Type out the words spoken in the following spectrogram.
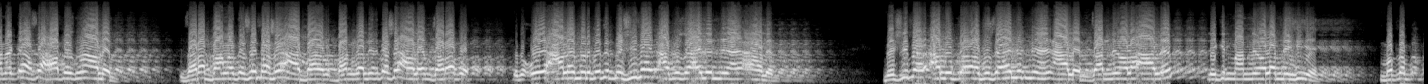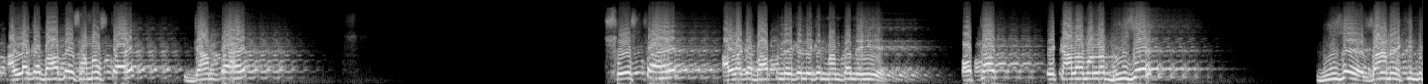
অনেকে আছে হাফেজ না আলেম যারা বাংলাদেশের ভাষায় আ- বা- বাঙালির ভাষায় আলেম যারা কিন্তু ওই আলেমের মধ্যে বেশিরভাগ আবু জাহেলের নিয়ে আলেম बेशिरभाग आलू अबू जाहिल में है आलम जानने वाला आलम लेकिन मानने वाला नहीं है मतलब अल्लाह के बातें समझता है जानता है सोचता है अल्लाह के बात लेके लेकिन मानता नहीं है অর্থাৎ এই কালাম আল্লাহ বুঝে বুঝে, জানে, কিন্তু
